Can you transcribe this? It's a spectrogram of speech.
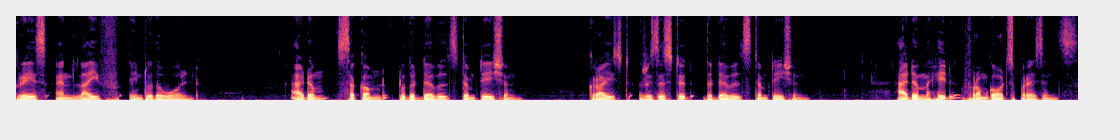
grace and life into the world. Adam succumbed to the devil's temptation. Christ resisted the devil's temptation. Adam hid from God's presence.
